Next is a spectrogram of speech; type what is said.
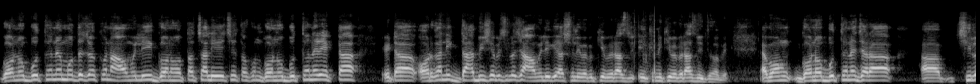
গণ মধ্যে যখন আওয়ামী লীগ গণহত্যা চালিয়েছে, তখন গণ একটা, এটা অর্গানিক দাবি হিসেবে ছিল যে আওয়ামী লীগে আসলে এভাবে কীভাবে এখানে কীভাবে রাজনীতি হবে। এবং গণ যারা ছিল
